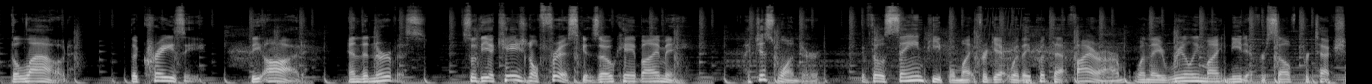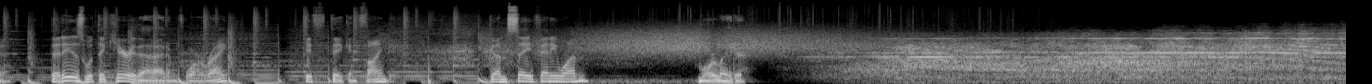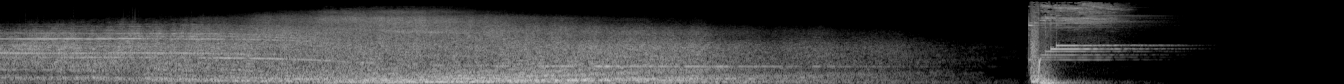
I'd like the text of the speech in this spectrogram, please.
the loud, the crazy, the odd, and the nervous. So the occasional frisk is okay by me. I just wonder if those same people might forget where they put that firearm when they really might need it for self protection. That is what they carry that item for, right? If they can find it. Gun safe, anyone? More later.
